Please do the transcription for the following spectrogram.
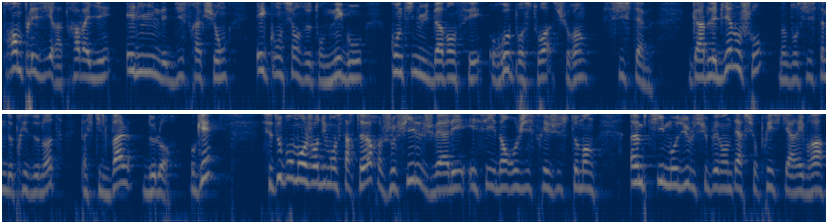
prends plaisir à travailler, élimine les distractions, aie conscience de ton ego, continue d'avancer, repose-toi sur un système. Garde-les bien au chaud dans ton système de prise de notes parce qu'ils valent de l'or, ok? C'est tout pour moi aujourd'hui mon starter. Je file, je vais aller essayer d'enregistrer justement un petit module supplémentaire surprise qui arrivera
